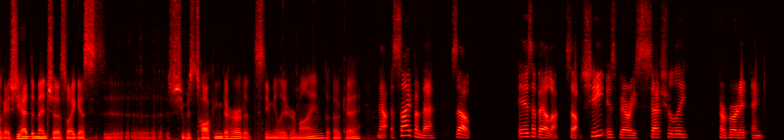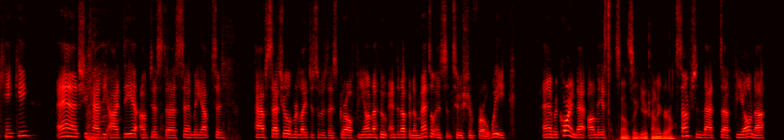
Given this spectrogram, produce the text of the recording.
Okay, she had dementia, so I guess uh, she was talking to her to stimulate her mind. Okay. Now, aside from that, so Isabella, so she is very sexually perverted and kinky, and she had the idea of just uh, setting me up to have sexual relations with this girl Fiona, who ended up in a mental institution for a week, and recording that on the Sounds like your kind of girl. assumption that uh, Fiona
